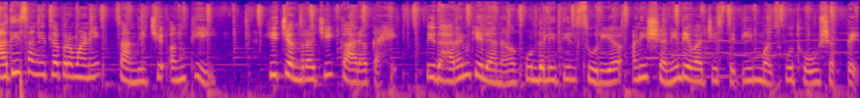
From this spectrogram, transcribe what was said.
आधी सांगितल्याप्रमाणे चांदीची अंगठी ही चंद्राची कारक आहे. ती धारण केल्यानं कुंडलीतील सूर्य आणि शनिदेवाची स्थिती मजबूत होऊ शकते.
